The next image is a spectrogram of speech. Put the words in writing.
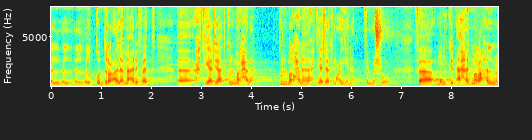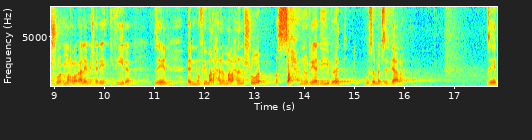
القدرة على معرفة آه، احتياجات كل مرحلة. كل مرحلة لها احتياجات معينة في المشروع. فممكن أحد مراحل المشروع مروا عليه مشاريع كثيرة زين إنه في مرحلة من مراحل المشروع الصح إنه الريادي يبعد ويصير مجلس اداره زين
